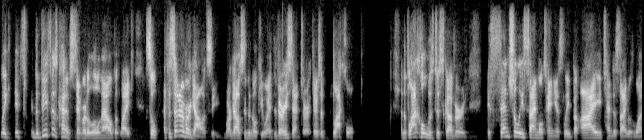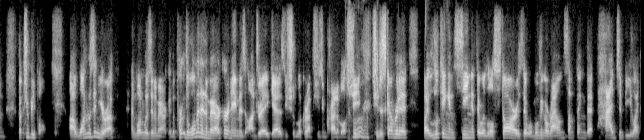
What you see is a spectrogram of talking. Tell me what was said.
like it's the beef is kind of simmered a little now but like so at the center of our galaxy our galaxy the milky way at the very center there's a black hole. And the black hole was discovered essentially simultaneously but i tend to side with one but two people. Uh, one was in europe and one was in America. The per- the woman in America, her name is Andrea Ghez. You should look her up. She's incredible. Cool. She she discovered it by looking and seeing that there were little stars that were moving around something that had to be like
